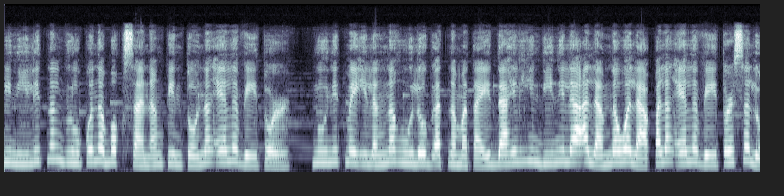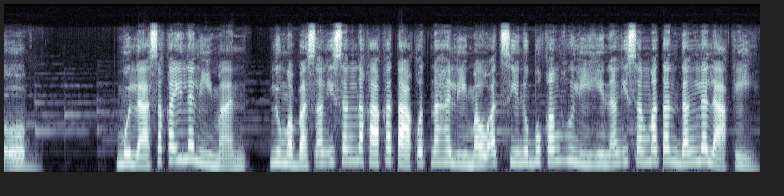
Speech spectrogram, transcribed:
Pinilit ng grupo na buksan ang pinto ng elevator, ngunit may ilang nahulog at namatay dahil hindi nila alam na wala palang elevator sa loob. Mula sa kailaliman, lumabas ang isang nakakatakot na halimaw at sinubukang hulihin ang isang matandang lalaki.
